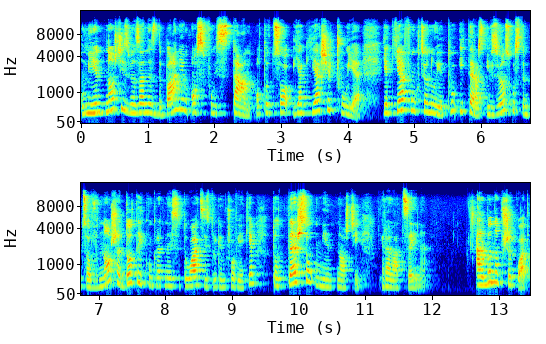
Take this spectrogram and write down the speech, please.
Umiejętności związane z dbaniem o swój stan, o to, co, jak ja się czuję, jak ja funkcjonuję tu i teraz i w związku z tym, co wnoszę do tej konkretnej sytuacji z drugim człowiekiem, to też są umiejętności relacyjne. Albo na przykład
